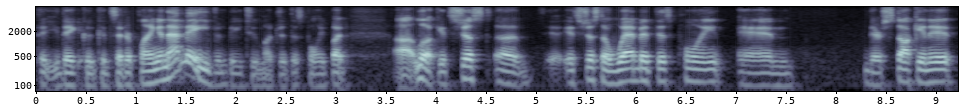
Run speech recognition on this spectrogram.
that they could consider playing, and that may even be too much at this point. But uh, look, it's just uh, it's just a web at this point, and they're stuck in it.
